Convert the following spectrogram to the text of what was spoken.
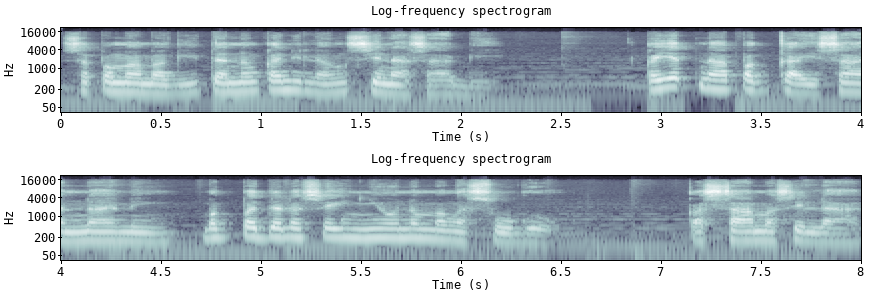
sa pamamagitan ng kanilang sinasabi. Kaya't napagkaisahan naming magpadala sa inyo ng mga sugo. Kasama sila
